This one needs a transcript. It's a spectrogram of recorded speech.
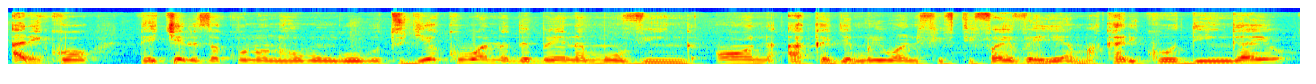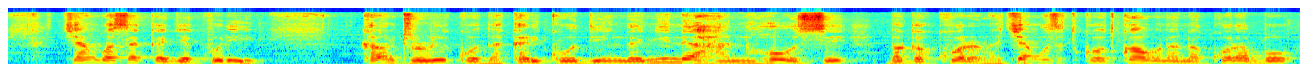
Ariko ntekereza ko noneho ubu ngubu tugiye kubona the ben moving on akajya muri 155 am akarikodingayo cyangwa se akajya kuri country record akarikodinga nyine ahantu hose bagakorana. Cyangwa se tukaba twabona na korabo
